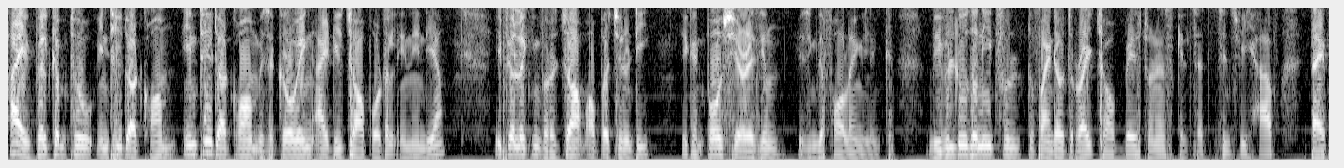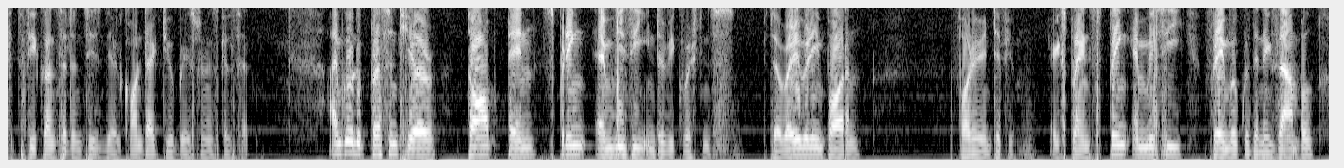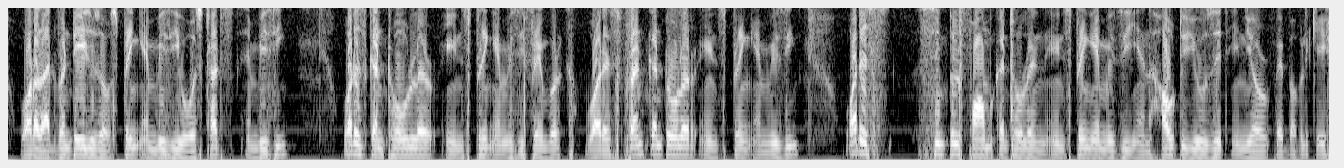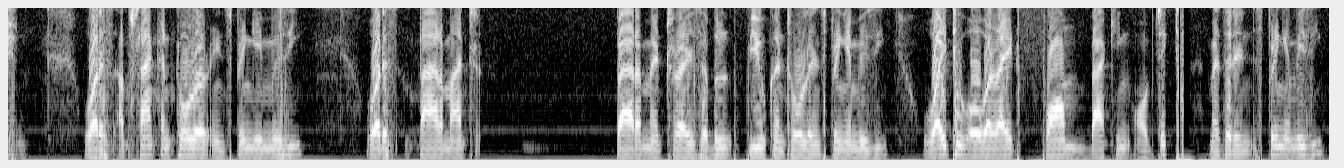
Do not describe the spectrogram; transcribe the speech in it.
Hi, welcome to Interview.com. Interview.com is a growing IT job portal in India. If you're looking for a job opportunity, you can post your resume using the following link. We will do the needful to find out the right job based on your skill set. Since we have tied with few consultancies, they'll contact you based on your skill set. I'm going to present here top 10 Spring MVC interview questions, which are very very important for your interview. Explain Spring MVC framework with an example. What are the advantages of Spring MVC over Struts MVC? What is controller in Spring MVC framework? What is front controller in Spring MVC? What is simple form controller in, in Spring MVC and how to use it in your web application? What is abstract controller in Spring MVC? What is parameter parameterizable view controller in Spring MVC? Why to override form backing object method in Spring MVC?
